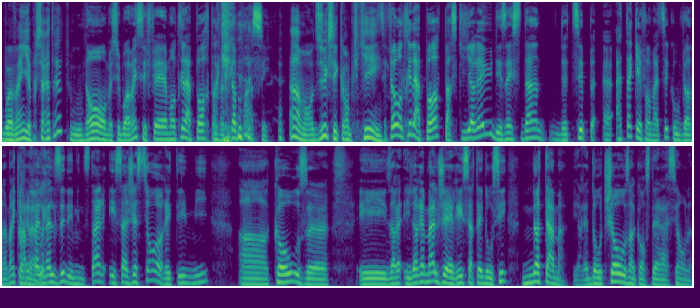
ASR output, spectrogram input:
Boivin? Il a pris sa retraite ou? Non, monsieur Boivin s'est fait montrer la porte en octobre passé. Ah, mon Dieu, que c'est compliqué. Il s'est fait montrer la porte parce qu'il y aurait eu des incidents de type euh, attaque informatique au gouvernement qui Ah, auraient ben oui. des ministères et sa gestion aurait été mise en cause euh, et il aurait, il aurait mal géré certains dossiers, notamment. Il y aurait d'autres choses en considération. là.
